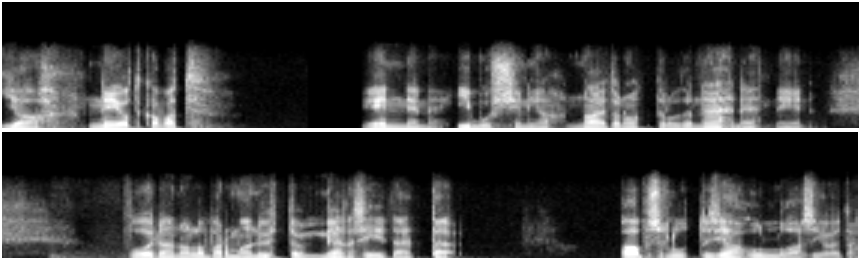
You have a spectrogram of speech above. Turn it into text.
Ja ne, jotka ovat ennen Ibushin ja Naiton otteluita nähneet, niin voidaan olla varmaan yhtä mieltä siitä, että absoluuttisia hulluasioita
